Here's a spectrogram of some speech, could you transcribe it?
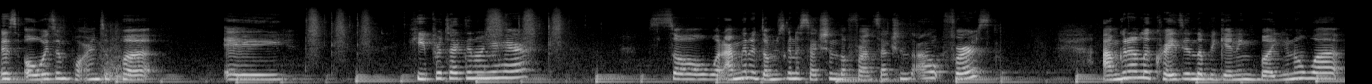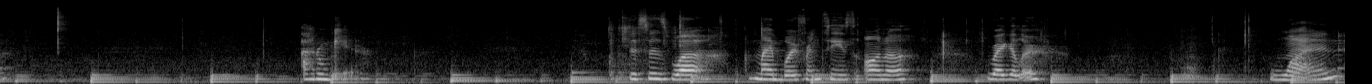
It's always important to put a heat protectant on your hair so what I'm gonna do, I'm just gonna section the front sections out first. I'm gonna look crazy in the beginning, but you know what? I don't care. This is what my boyfriend sees on a regular. One,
